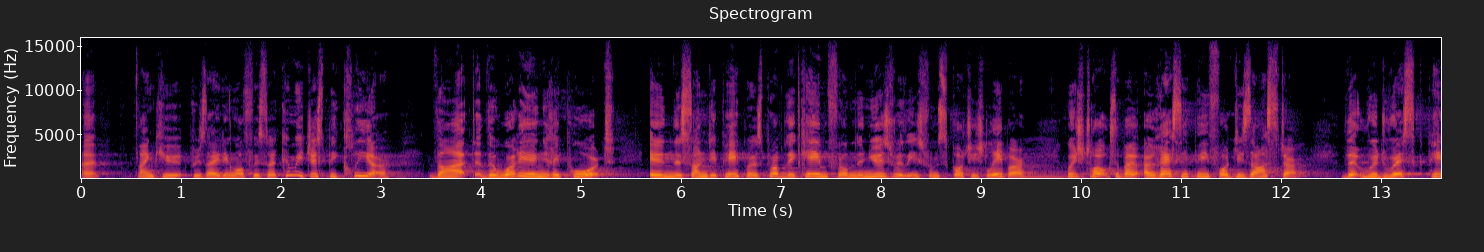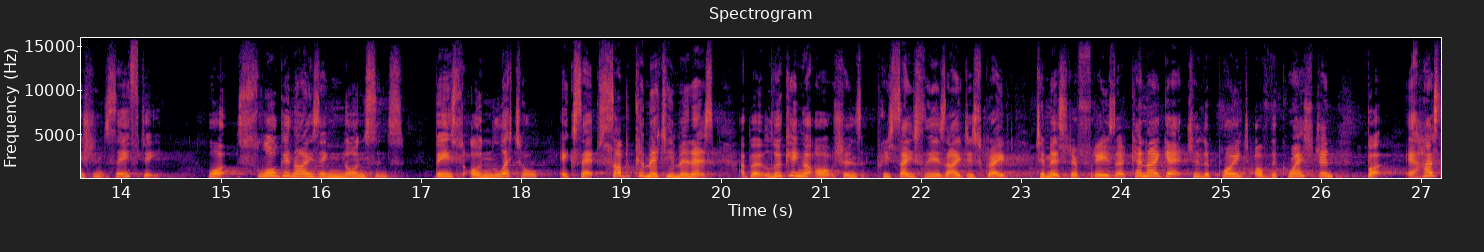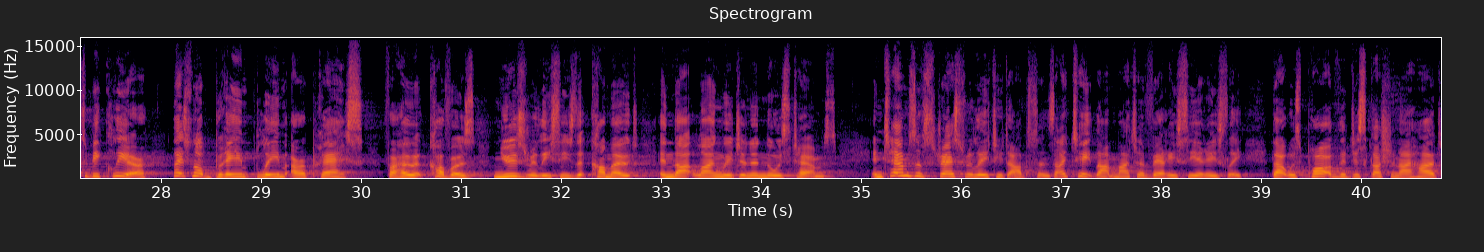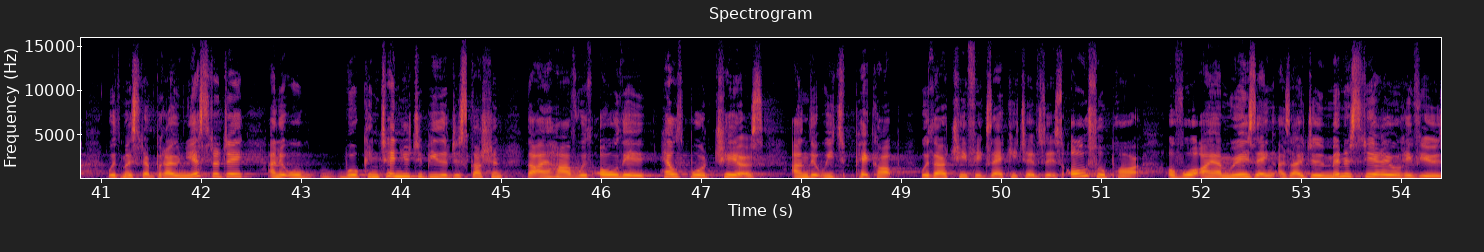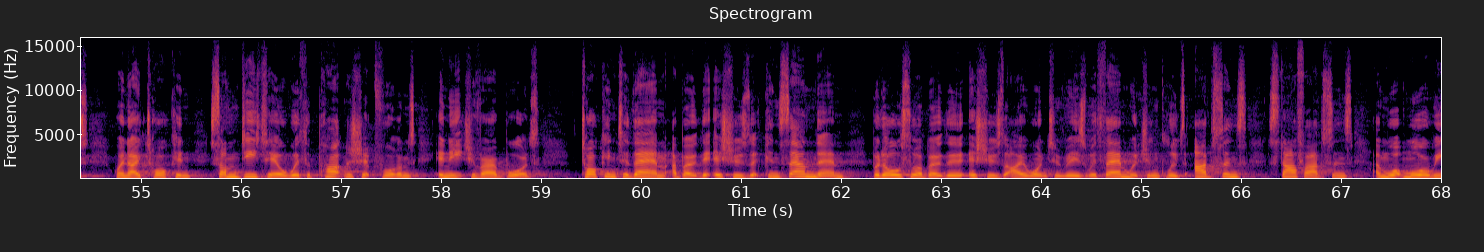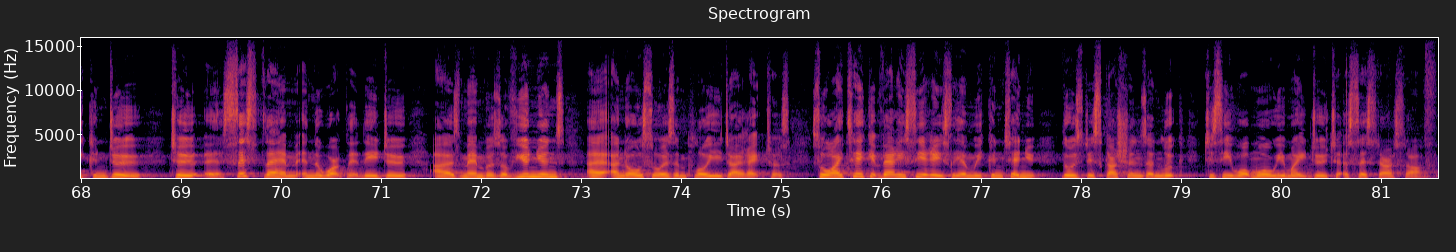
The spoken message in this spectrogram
Uh, thank you, Presiding Officer. Can we just be clear that the worrying report in the Sunday papers probably came from the news release from Scottish Labour, which talks about a recipe for disaster that would risk patient safety. What sloganising nonsense based on little except subcommittee minutes about looking at options precisely as I described to Mr Fraser. Can I get to the point of the question? But it has to be clear, let's not blame our press for how it covers news releases that come out in that language and in those terms. In terms of stress-related absence, I take that matter very seriously. That was part of the discussion I had with Mr Brown yesterday, and it will, will continue to be the discussion that I have with all the health board chairs and that we pick up with our chief executives. It's also part of what I am raising as I do ministerial reviews when I talk in some detail with the partnership forums in each of our boards talking to them about the issues that concern them, but also about the issues that I want to raise with them, which includes absence, staff absence, and what more we can do to assist them in the work that they do as members of unions uh, and also as employee directors. So I take it very seriously and we continue those discussions and look to see what more we might do to assist our staff.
